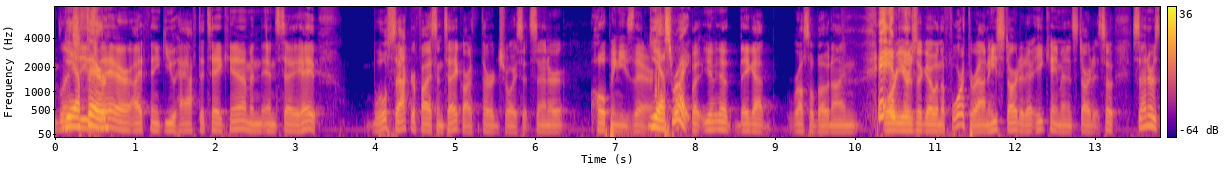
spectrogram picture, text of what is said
McGlinchey's fair. there, I think you have to take him and, and say, hey, we'll sacrifice and take our third choice at center, hoping he's there. Yes, right. But you know they got Russell Bodine four years ago in the fourth round. He started it. He came in and started. So centers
